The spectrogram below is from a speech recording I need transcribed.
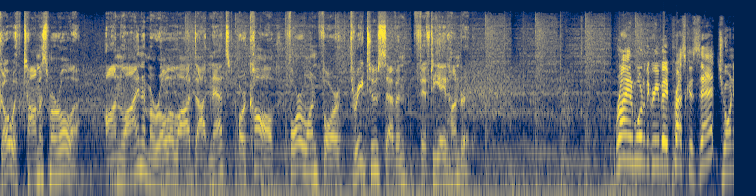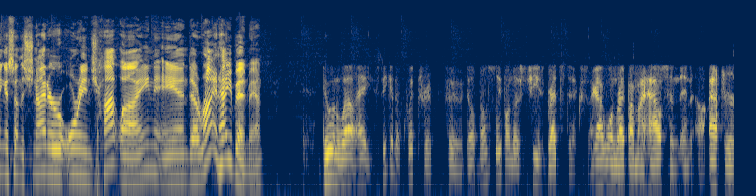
Go with Thomas Marola. Online at marolalaw.net or call 414 327 5800. Ryan Wood of the Green Bay Press Gazette joining us on the Schneider Orange Hotline. And uh, Ryan, how you been, man? Doing well. Hey, speaking of Kwik Trip food, don't don't sleep on those cheese breadsticks. I got one right by my house, and and uh, after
